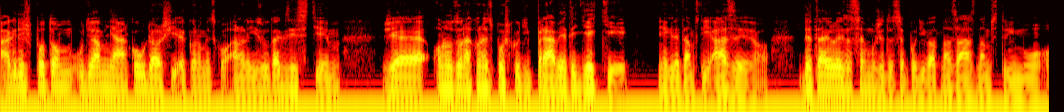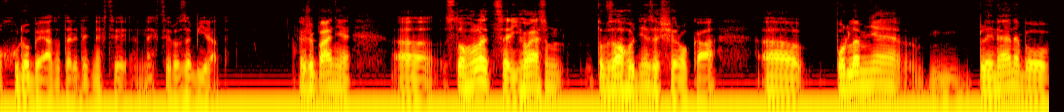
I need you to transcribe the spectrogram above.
A když potom udělám nějakou další ekonomickou analýzu, tak zjistím, že ono to nakonec poškodí právě ty děti, někde tam v té Asii. Jo. Detaily zase můžete se podívat na záznam streamu o chudobě, já to tady teď nechci, nechci rozebírat. Každopádně eh, z tohohle celého, já jsem to vzal hodně ze široka, eh, podle mě plyne, nebo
